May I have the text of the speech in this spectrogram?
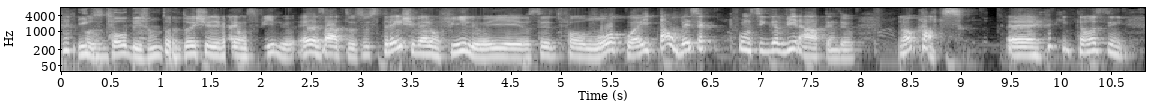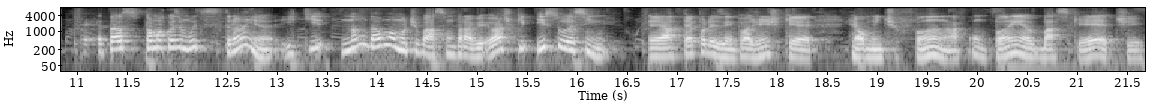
e os, Kobe junto. Os dois tiverem um filho. Exato, se os três tiverem um filho e você for louco, aí talvez você consiga virar, entendeu? Não é o caso. É, então, assim, é, tá, tá uma coisa muito estranha e que não dá uma motivação para ver. Eu acho que isso, assim, é até, por exemplo, a gente que é realmente fã, acompanha basquete,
